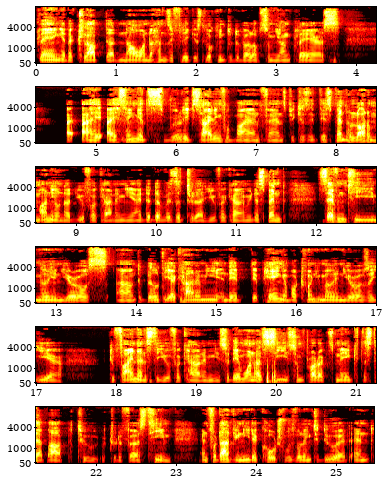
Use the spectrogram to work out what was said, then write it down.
playing at a club that now under Hansi Flick is looking to develop some young players, I, I think it's really exciting for Bayern fans because they spent a lot of money on that youth academy. I did a visit to that youth academy. They spent 70 million euros um, to build the academy, and they they're paying about 20 million euros a year to finance the youth academy. So they want to see some products make the step up to to the first team, and for that you need a coach who's willing to do it. And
